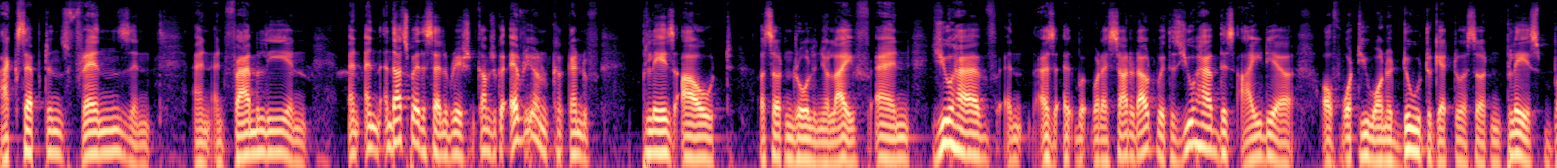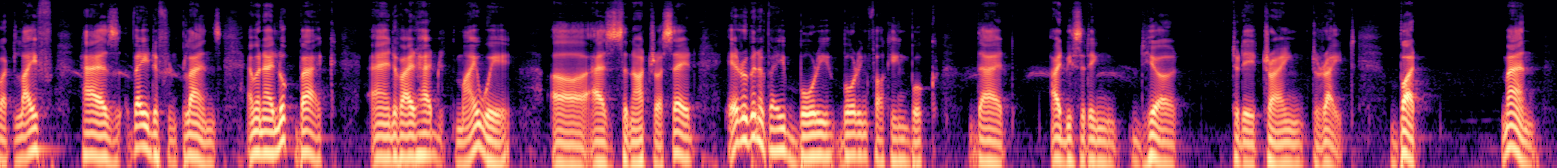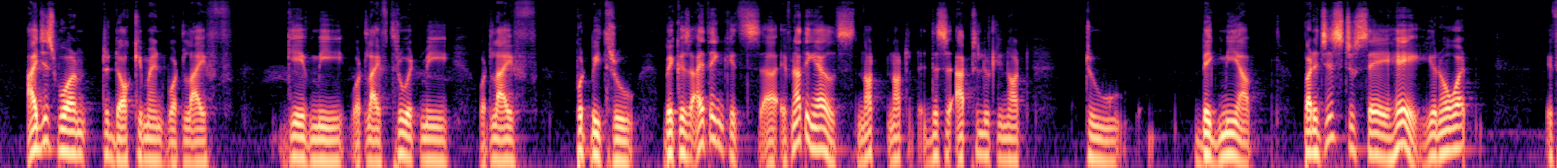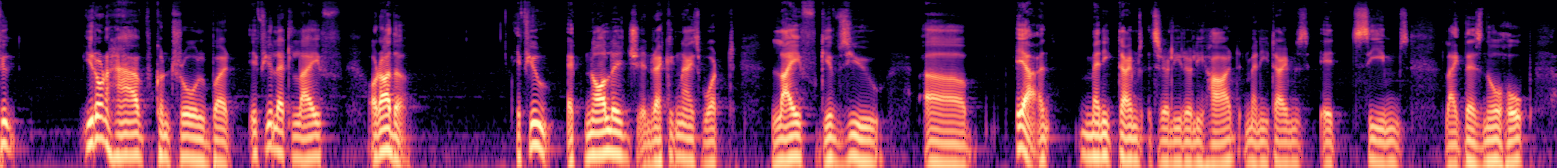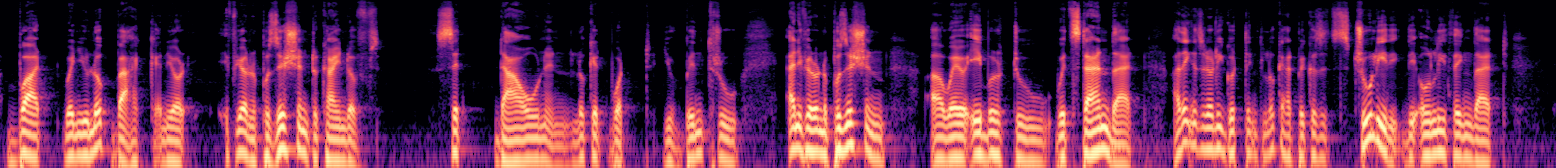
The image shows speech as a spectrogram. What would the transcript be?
acceptance, friends, and and and family, and, and and and that's where the celebration comes because everyone kind of plays out a certain role in your life. And you have and as what i started out with is you have this idea of what you want to do to get to a certain place but life has very different plans. And when i look back and if i had it my way uh, as Sinatra said, it would have been a very boring, boring fucking book that I'd be sitting here today trying to write. But man, I just want to document what life gave me, what life threw at me, what life put me through. Because I think it's, uh, if nothing else, not not this is absolutely not to big me up, but it's just to say, hey, you know what? If you you don't have control, but if you let life, or rather, if you acknowledge and recognize what life gives you, uh, yeah, and many times it's really, really hard. Many times it seems like there's no hope. But when you look back and you're, if you're in a position to kind of sit down and look at what you've been through, and if you're in a position uh, where you're able to withstand that, I think it's a really good thing to look at because it's truly the, the only thing that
